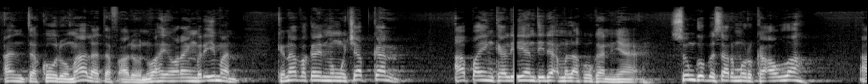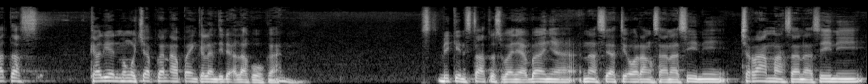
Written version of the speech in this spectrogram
an taqulu ma la taf'alun." Wahai orang yang beriman, kenapa kalian mengucapkan apa yang kalian tidak melakukannya? Sungguh besar murka Allah atas kalian mengucapkan apa yang kalian tidak lakukan. bikin status banyak-banyak, nasihati orang sana sini, ceramah sana sini,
